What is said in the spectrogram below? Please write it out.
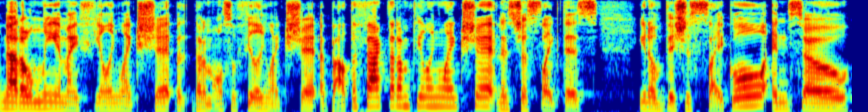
not only am I feeling like shit, but that I'm also feeling like shit about the fact that I'm feeling like shit. And it's just like this, you know, vicious cycle. And so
